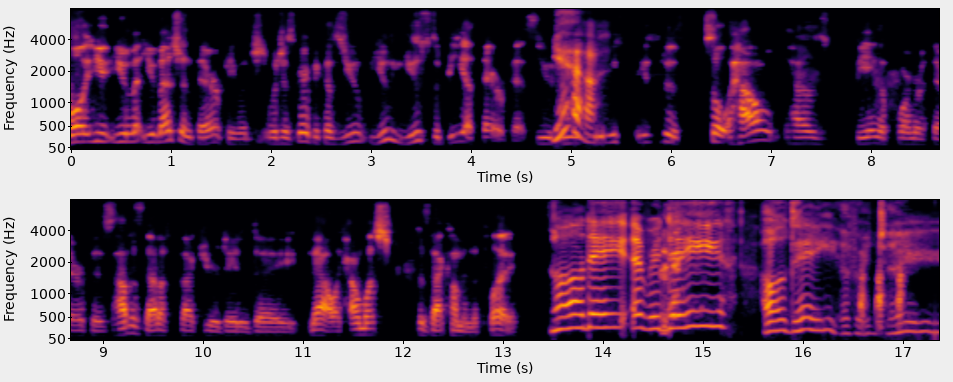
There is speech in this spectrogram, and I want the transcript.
Well, you you you mentioned therapy, which which is great because you you used to be a therapist. You yeah. You, you used to do, so how has being a former therapist how does that affect your day to day now? Like how much does that come into play? All day, every day, all day, every day.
